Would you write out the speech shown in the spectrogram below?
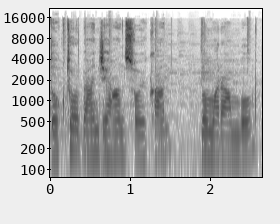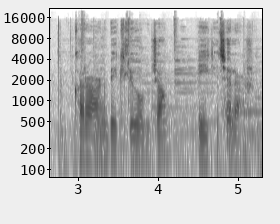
Doktor ben Cihan Soykan. Numaram bu. Kararını bekliyor olacağım. İyi geceler.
